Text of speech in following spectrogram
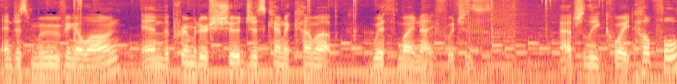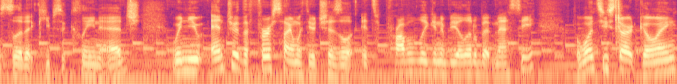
and just moving along. And the perimeter should just kind of come up with my knife, which is actually quite helpful so that it keeps a clean edge. When you enter the first time with your chisel, it's probably gonna be a little bit messy, but once you start going,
